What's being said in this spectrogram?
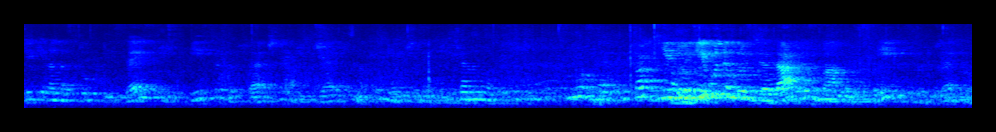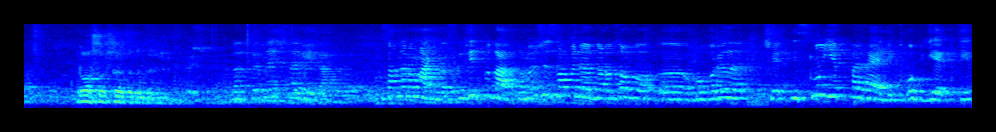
тільки на наступній сесії після затвердження бюджету на поточний рік. І тоді будемо розглядати з вами всі бюджет. Прошу ще запитання. Надкринична Ліда. Оксана Романівна, скажіть, будь ласка, ми вже з вами неодноразово е, говорили, чи існує перелік об'єктів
